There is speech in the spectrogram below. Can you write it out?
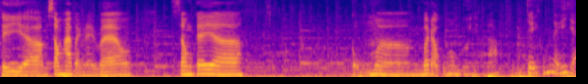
Thì ờ, xong hai bạn này vào. Xong cái ờ, cũng ờ, mới đầu cũng không ưa nhau lắm. Chị cũng nghĩ vậy.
